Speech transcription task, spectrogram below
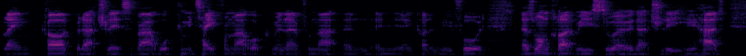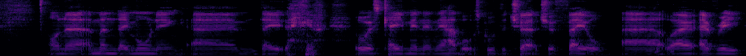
blame card, but actually it's about what can we take from that, what can we learn from that, and and you know kind of move forward. There's one client we used to work with actually who had on a, a Monday morning, um, they, they, always came in and they had what was called the Church of Fail, uh, where every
